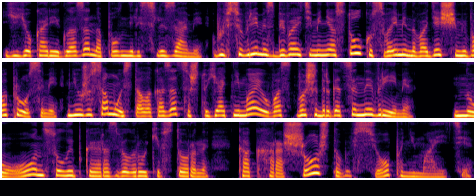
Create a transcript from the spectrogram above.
ее карие глаза наполнились слезами. «Вы все время сбиваете меня с толку своими наводящими вопросами. Мне уже самой стало казаться, что я отнимаю у вас ваше драгоценное время». «Ну, он с улыбкой развел руки в стороны. Как хорошо, что вы все понимаете».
